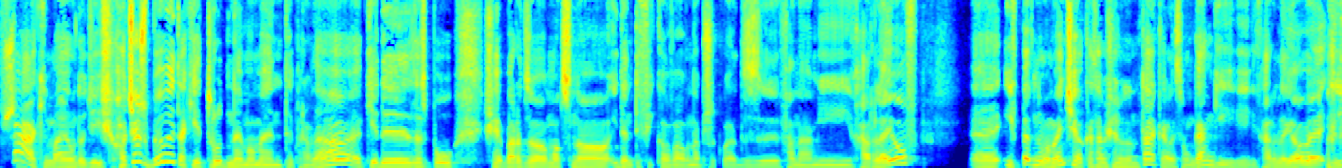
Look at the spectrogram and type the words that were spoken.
zawsze. Tak, i mają do dziś. Chociaż były takie trudne momenty, prawda? Kiedy zespół się bardzo mocno identyfikował na przykład z fanami Harley'ów. E, I w pewnym momencie okazało się, że no tak, ale są gangi Harley'owe i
